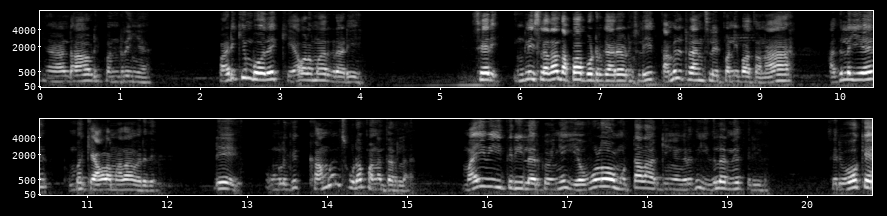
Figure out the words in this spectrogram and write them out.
ஏன்டா அப்படி பண்ணுறீங்க படிக்கும்போதே கேவலமாக இருக்குடாடி சரி இங்கிலீஷில் தான் தப்பாக போட்டிருக்காரு அப்படின்னு சொல்லி தமிழ் டிரான்ஸ்லேட் பண்ணி பார்த்தோன்னா அதுலேயே ரொம்ப கேவலமாக தான் வருது. டேய் உங்களுக்கு கமெண்ட்ஸ் கூட பண்ண தெரில. மைவி த்ரீயில் இருக்கவங்க எவ்வளோ முட்டாளாக இருக்கீங்கங்கிறது இதுலேருந்தே தெரியுது. சரி ஓகே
